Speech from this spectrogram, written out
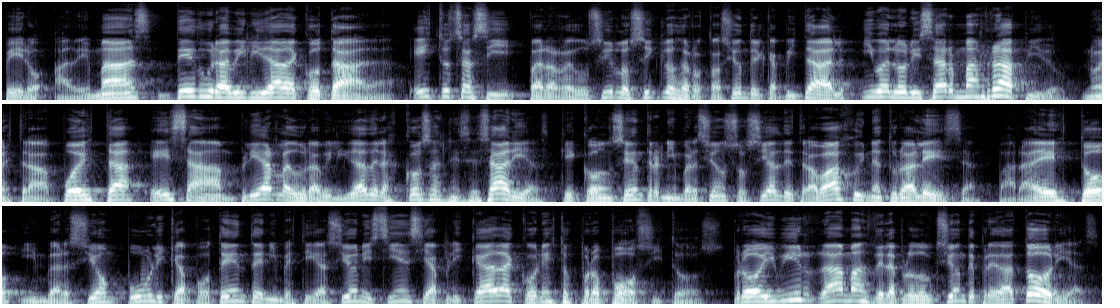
pero además de durabilidad acotada. Esto es así para reducir los ciclos de rotación del capital y valorizar más rápido. Nuestra apuesta es a ampliar la durabilidad de las cosas necesarias, que concentran inversión social de trabajo y naturaleza. Para esto, inversión pública potente en investigación y ciencia aplicada con estos propósitos. Prohibir ramas de la producción depredatorias.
